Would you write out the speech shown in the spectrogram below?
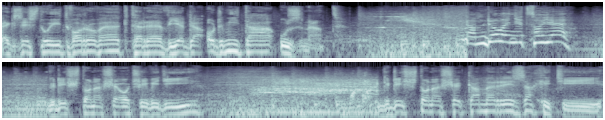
Existují tvorové, které věda odmítá uznat. Tam dole něco je. Když to naše oči vidí, když to naše kamery zachytí,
